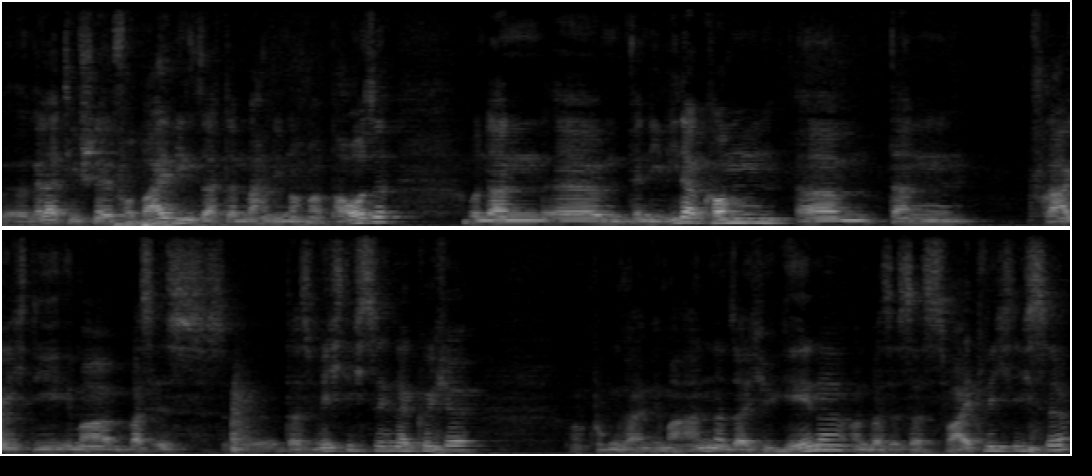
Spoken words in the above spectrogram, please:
äh, relativ schnell vorbei. Wie gesagt, dann machen die nochmal Pause. Und dann, äh, wenn die wiederkommen, ähm, dann frage ich die immer, was ist äh, das Wichtigste in der Küche? Und gucken sie einen immer an, dann sage ich Hygiene. Und was ist das Zweitwichtigste?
